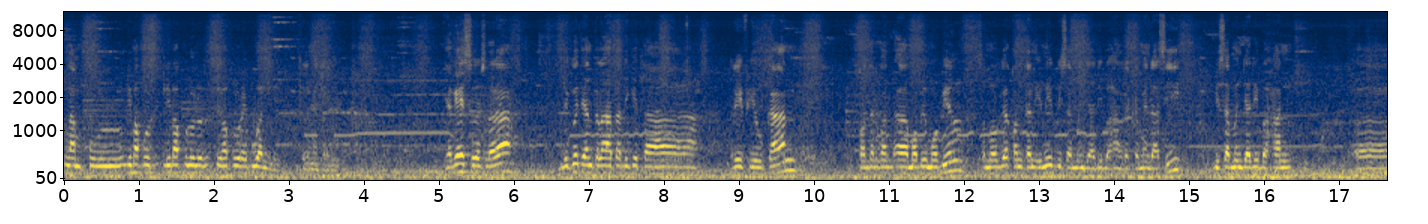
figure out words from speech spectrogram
60, 50, 50, 50 ribuan ini kilometernya. Ya guys, saudara-saudara, berikut yang telah tadi kita reviewkan konten-konten eh, mobil-mobil. Semoga konten ini bisa menjadi bahan rekomendasi, bisa menjadi bahan eh,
